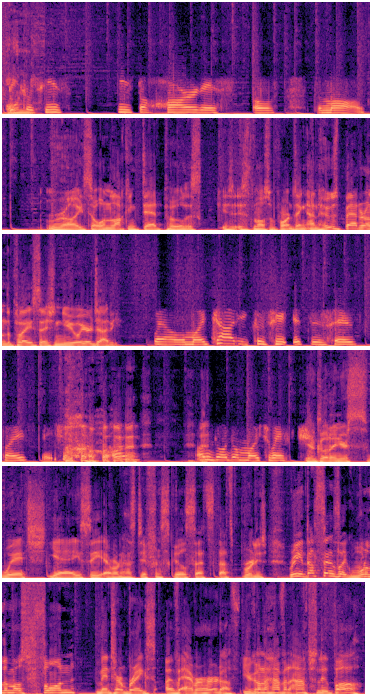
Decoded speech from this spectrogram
because he's he's the hardest of them all. Right, so unlocking Deadpool is, is is the most important thing. And who's better on the PlayStation, you or your daddy? Well, my daddy, because he it is his PlayStation. I'm, good on my Switch. You're good on your Switch. Yeah, you see, everyone has different skill sets. That's brilliant. Rian, that sounds like one of the most fun midterm breaks I've ever heard of. You're going to have an absolute ball.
